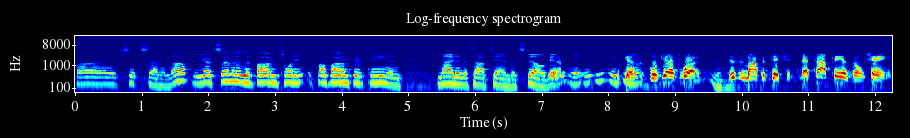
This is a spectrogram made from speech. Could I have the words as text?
five, six, seven? Nope, you got seven in the bottom twenty, bottom fifteen, and nine in the top ten. But still, Yeah. it, it, it, it, Guess, know, well, guess what? This is my prediction. That top ten is going to change.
